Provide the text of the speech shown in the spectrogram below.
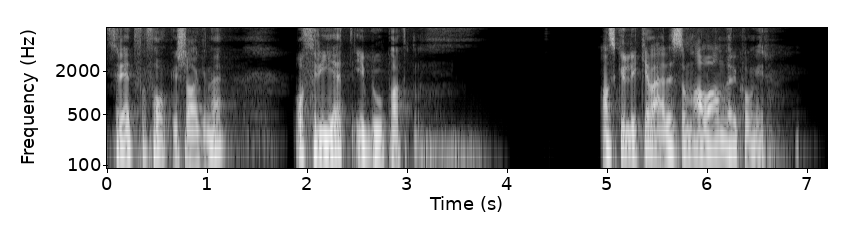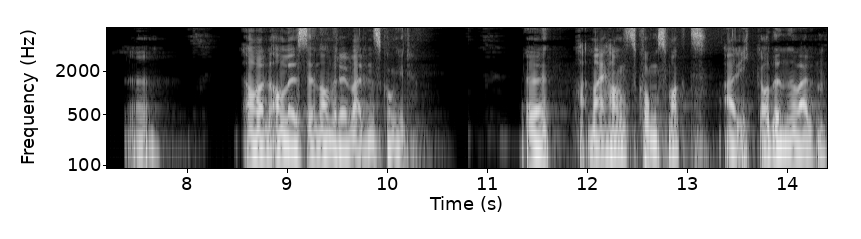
fred for folkeslagene og frihet i blodpakten. Han skulle ikke være som alle andre konger. Eh, han var annerledes enn andre verdenskonger. konger. nei, hans kongsmakt er ikke av denne verden.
